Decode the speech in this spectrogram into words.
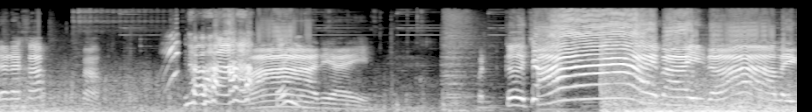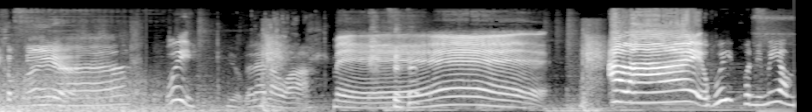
ด้อะไรครับอ้าวอ่าเฮ้ยเนี่ยไงมันเกิดช้าไปนะอะไรครับเนี่ย อุ้ยอยู่ก็ได้เราอะ แหม อะไรหุ้ย คนนี้ไม่ยอม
